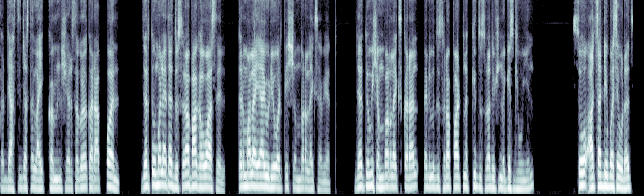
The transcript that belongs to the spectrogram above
तर जास्तीत जास्त लाईक कमेंट शेअर सगळं करा. पण जर तुम्हाला आता दुसरा भाग हवा असेल तर मला या व्हिडिओवरती शंभर लाईक्स हव्यात जर तुम्ही शंभर लाईक्स कराल तर मी दुसरा पार्ट नक्कीच दुसऱ्या दिवशी लगेच घेऊन येईल सो आजसाठी बस एवढंच.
